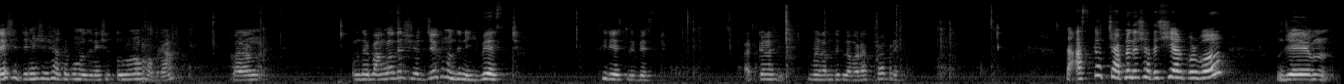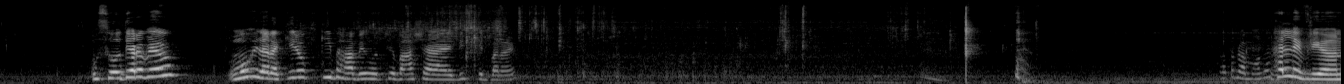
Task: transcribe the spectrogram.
দেশের জিনিসের সাথে কোনো জিনিসের তুলনা হবে না, কারণ আমাদের বাংলাদেশের যে কোনো জিনিস বেস্ট সিরিয়াসলি বেস্ট আটকে রাখি ম্যাডাম দেখলে আবার রাখতে তা আজকে হচ্ছে আপনাদের সাথে শেয়ার করব যে সৌদি আরবেও মহিলারা কিরক কীভাবে হচ্ছে বাসায় বিস্কিট বানায়? হ্যালো এভরিওয়ান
